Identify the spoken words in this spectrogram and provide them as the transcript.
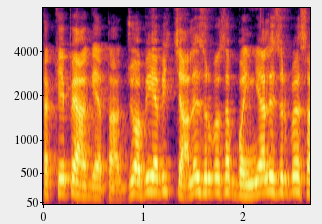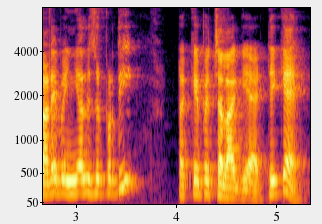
टक्के पे आ गया था। जो अभी अभी चालीस रुपये से बयालीस रुपये साढ़े बयालीस रुपये प्रति टक्के पे चला गया है, ठीक है?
